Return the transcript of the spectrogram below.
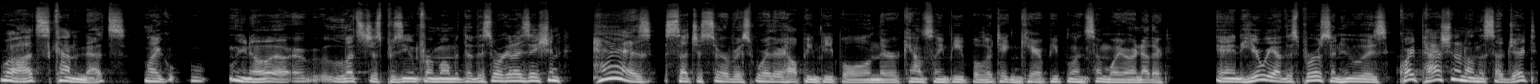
Well, that's kind of nuts. Like, you know, uh, let's just presume for a moment that this organization has such a service where they're helping people and they're counseling people or taking care of people in some way or another. And here we have this person who is quite passionate on the subject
